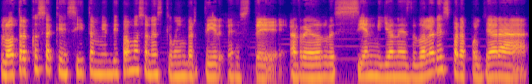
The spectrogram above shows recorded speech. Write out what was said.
La otra cosa que sí también dijo Amazon es que va a invertir este, alrededor de 100 millones de dólares para apoyar a,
